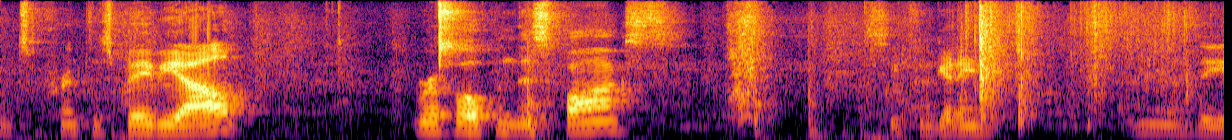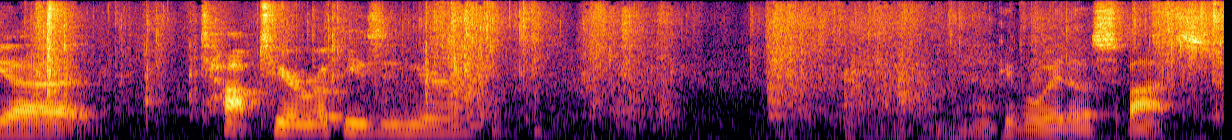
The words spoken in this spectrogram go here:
Let's print this baby out. Rip open this box. See if I'm getting the uh, top tier rookies in here. I'll give away those spots.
